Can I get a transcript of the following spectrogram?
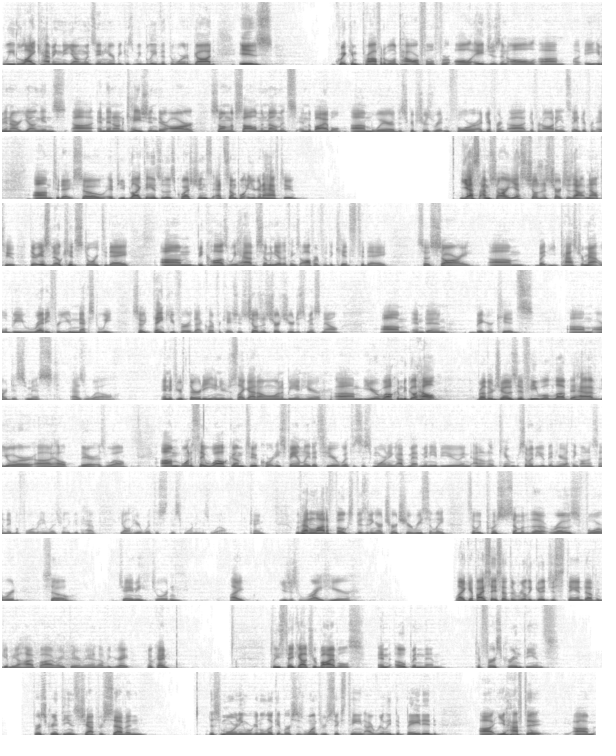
We like having the young ones in here because we believe that the Word of God is quick and profitable and powerful for all ages and all, um, even our youngins. Uh, and then on occasion, there are Song of Solomon moments in the Bible um, where the Scripture is written for a different, uh, different audience, and a different age um, today. So if you'd like to answer those questions, at some point you're going to have to. Yes, I'm sorry. Yes, Children's Church is out now too. There is no kids' story today um, because we have so many other things offered for the kids today. So sorry. Um, but Pastor Matt will be ready for you next week. So thank you for that clarification. Children's Church, you're dismissed now. Um, and then bigger kids um, are dismissed as well. And if you're 30 and you're just like, I don't want to be in here, um, you're welcome to go help Brother Joseph. He will love to have your uh, help there as well. Um, want to say welcome to Courtney's family that's here with us this morning. I've met many of you, and I don't know, some of you have been here, I think, on a Sunday before, but anyway, it's really good to have y'all here with us this morning as well. Okay? We've had a lot of folks visiting our church here recently, so we pushed some of the rows forward. So, Jamie, Jordan, like, you're just right here. Like, if I say something really good, just stand up and give me a high five right there, man. That'll be great. Okay? Please take out your Bibles and open them to 1 Corinthians 1 Corinthians chapter 7. This morning, we're going to look at verses 1 through 16. I really debated. Uh, you have to, um,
